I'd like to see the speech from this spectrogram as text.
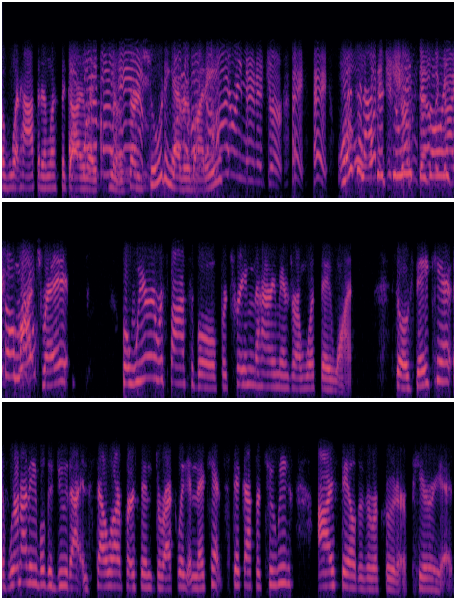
of what happened, unless the guy like you know started him? shooting what everybody. About the hiring manager. Hey, hey. What, Listen, what, after two weeks, there's only so throat? much, right? But we're responsible for training the hiring manager on what they want. So if they can't, if we're not able to do that and sell our person directly, and they can't stick after two weeks, I failed as a recruiter. Period.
